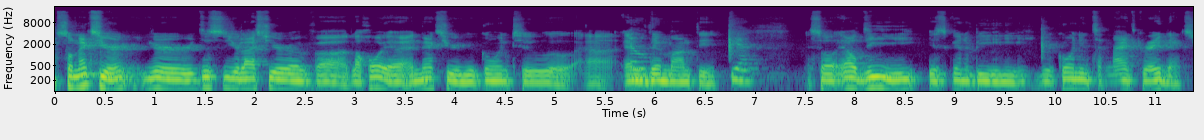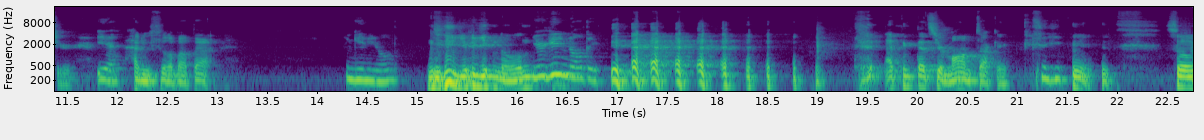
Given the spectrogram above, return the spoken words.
so next year, you're this is your last year of uh, La Joya, and next year you're going to uh, El LD. de Monte. Yeah. So LD is going to be you're going into ninth grade next year. Yeah. How do you feel about that? I'm getting old. you're getting old. You're getting older. I think that's your mom talking. so,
